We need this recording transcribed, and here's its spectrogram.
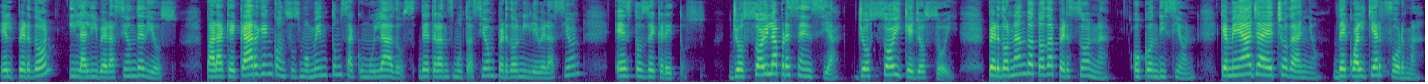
el perdón y la liberación de Dios, para que carguen con sus momentums acumulados de transmutación, perdón y liberación estos decretos. Yo soy la presencia, yo soy que yo soy, perdonando a toda persona, o condición que me haya hecho daño, de cualquier forma.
